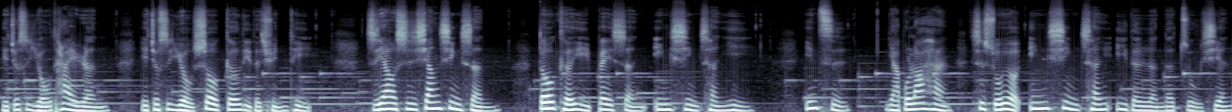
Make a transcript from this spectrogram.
也就是犹太人，也就是有受割礼的群体，只要是相信神，都可以被神因信称义。因此，亚伯拉罕是所有因信称义的人的祖先。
